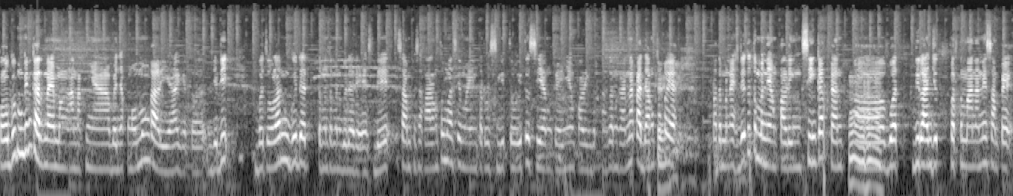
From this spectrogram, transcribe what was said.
Kalau gue mungkin karena emang anaknya banyak ngomong kali ya gitu. Jadi kebetulan gue dan teman-teman gue dari SD sampai sekarang tuh masih main terus gitu. Itu sih yang kayaknya yang paling berkesan karena kadang tuh Oke. kayak teman SD tuh teman yang paling singkat kan Hmm, eh, hmm, buat dilanjut pertemanannya sampai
